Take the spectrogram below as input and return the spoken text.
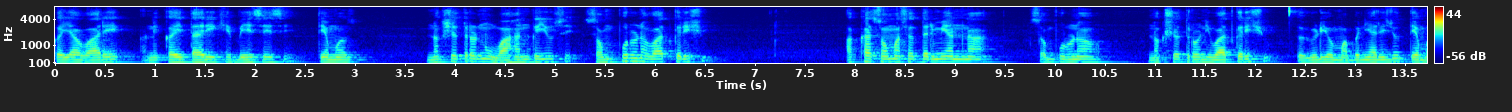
કયા વારે અને કઈ તારીખે બેસે છે તેમજ નક્ષત્રનું વાહન કયું છે સંપૂર્ણ વાત કરીશું. આખા ચોમાસા દરમિયાનના સંપૂર્ણ નક્ષત્રોની વાત કરીશું, તો વિડીયોમાં બન્યા રહીજો. તેમજ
